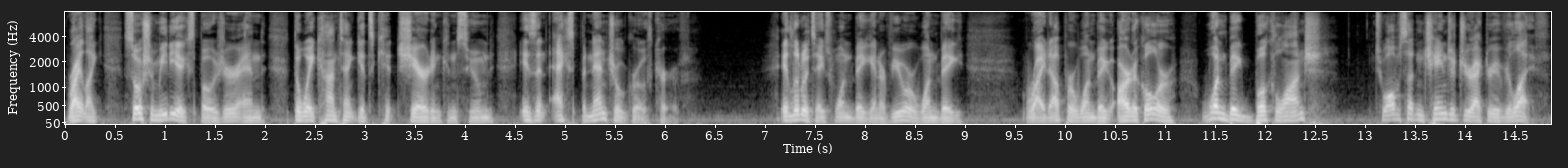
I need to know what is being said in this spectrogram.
Right? Like social media exposure and the way content gets shared and consumed is an exponential growth curve. It literally takes one big interview or one big write up or one big article or one big book launch to all of a sudden change the trajectory of your life.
